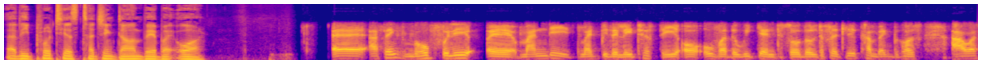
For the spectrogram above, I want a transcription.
the Proteas touching down there by OR? Uh, I think hopefully uh, Monday it might be the latest day or over the weekend. So they'll definitely come back because I was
